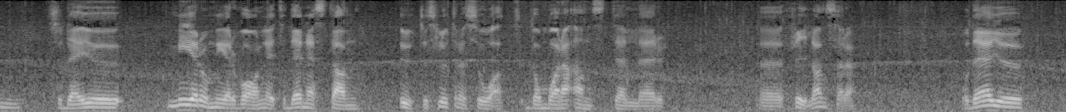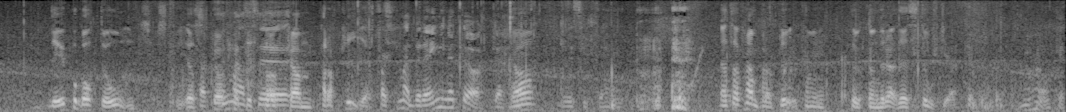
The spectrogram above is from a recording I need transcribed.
Mm. Så det är ju mer och mer vanligt, det är nästan uteslutande så att de bara anställer eh, frilansare. Och det är ju det är ju på gott och ont. Jag ska Faktum faktiskt att, ta eh, fram paraplyet. Faktum är att regnet ökar. Ja, jag tar fram paraplyet. Kan vi huka under det? Det är ett stort jäkel. Jaha, okej.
